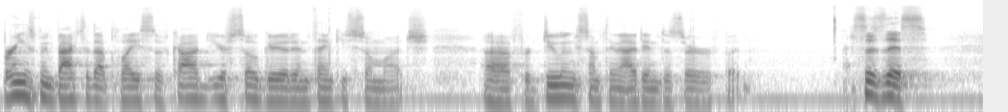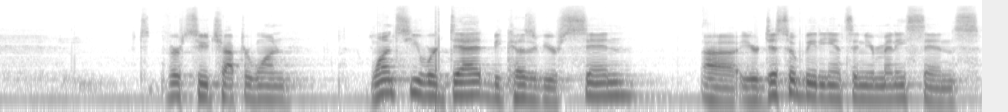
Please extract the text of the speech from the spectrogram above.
brings me back to that place of god you're so good and thank you so much uh, for doing something that i didn't deserve but it says this verse 2 chapter 1 once you were dead because of your sin uh, your disobedience and your many sins.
